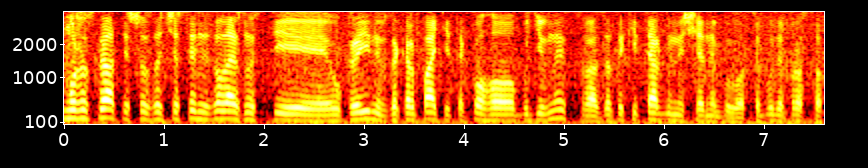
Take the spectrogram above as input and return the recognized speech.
Можу сказати, що за часи незалежності України в Закарпатті такого будівництва за такі терміни ще не було. Це буде просто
